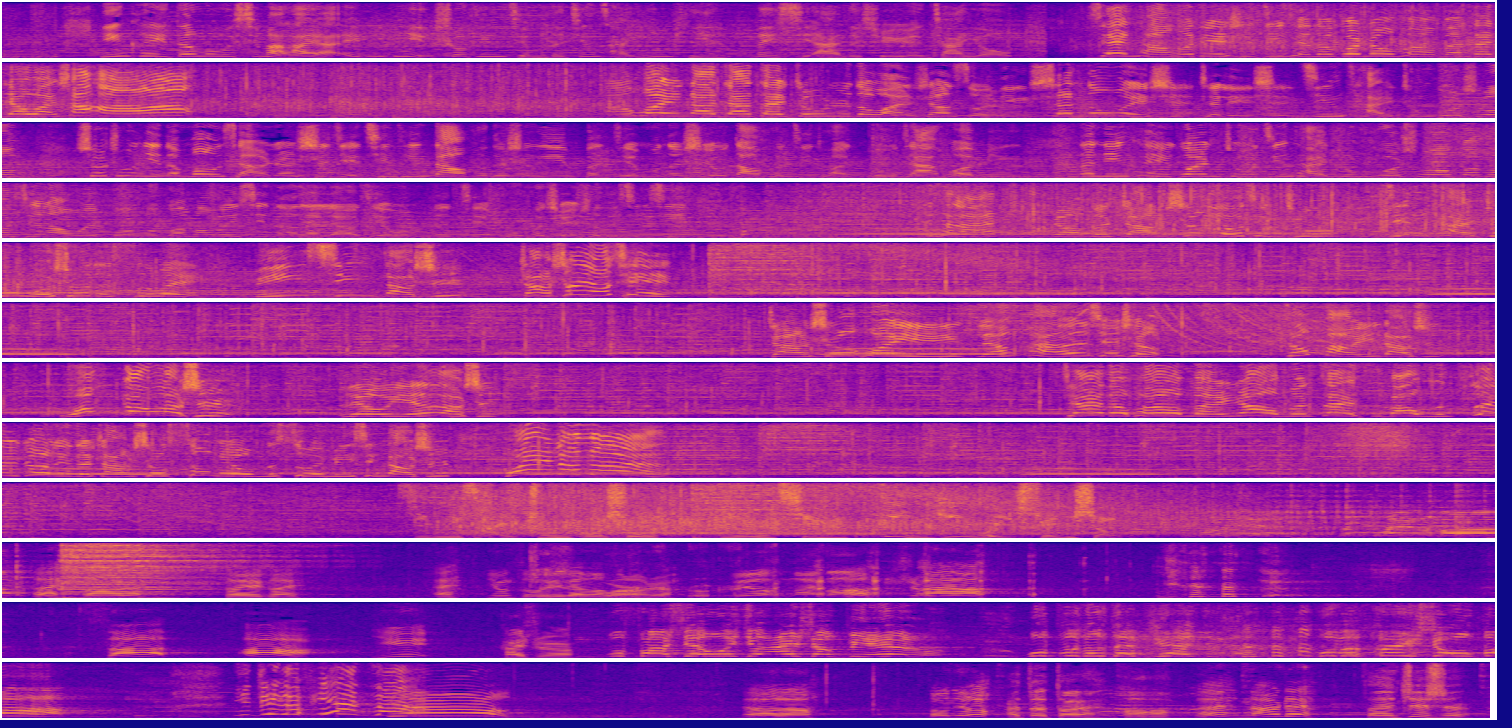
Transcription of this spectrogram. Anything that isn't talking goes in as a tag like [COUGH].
您可以登录喜马拉雅 APP 收听节目的精彩音频，为喜爱的学员加油！现场和电视机前的观众朋友们，大家晚上好！欢迎大家在周日的晚上锁定山东卫视，这里是《精彩中国说》，说出你的梦想，让世界倾听道河的声音。本节目呢是由道河集团独家冠名。那您可以关注《精彩中国说》官方新浪微博和官方微信呢，来了解我们的节目和选手的信息。接下来，让我们掌声有请出《精彩中国说》的四位明星导师，掌声有请。掌声欢迎梁凯恩先生、曾宝仪导师、王刚老师、柳岩老师。亲爱的朋友们，让我们再次把我们最热烈的掌声送给我们的四位明星导师，欢迎他们！精彩中国说，有请第一位选手。导演，能拍了吗？哎，王老师，可以可以。哎，用走一遍吗，黄老师？不用，来吧。好，实拍啊！[LAUGHS] 三、二、一，开始。我发现我已经爱上别人了，我不能再骗你了，[LAUGHS] 我们分手吧！你这个骗子！停！来来，到你了。哎，导导演，好好。来，拿着这个。导演，这是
